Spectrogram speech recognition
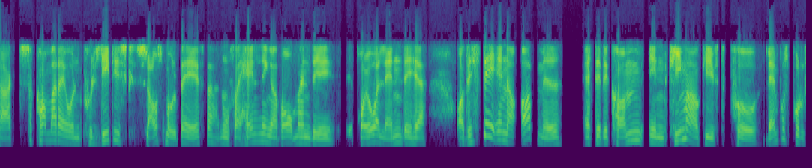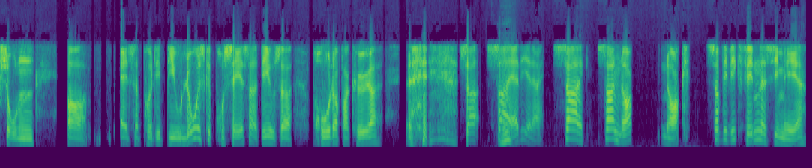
sagt, så kommer der jo en politisk slagsmål bagefter, nogle forhandlinger, hvor man vil prøve at lande det her. Og hvis det ender op med, at det vil komme en klimaafgift på landbrugsproduktionen, og altså på de biologiske processer, det er jo så prutter fra køer, så, så mm. er det der. Så, så er nok nok. Så vil vi ikke finde os i mere.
